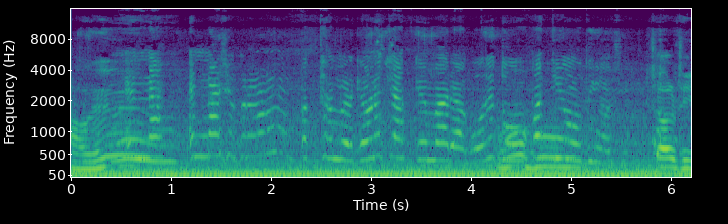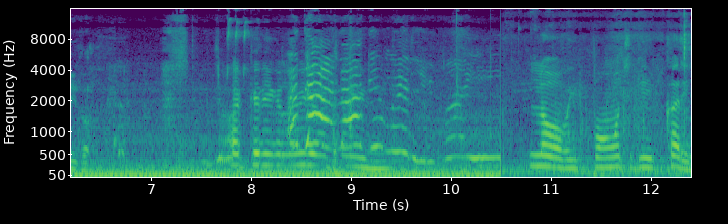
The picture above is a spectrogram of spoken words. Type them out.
ਆਵੇ ਇੰਨਾ ਇੰਨਾ ਸ਼ੁਕਰ ਉਹਨੂੰ ਪੱਥਰ ਮਿਲ ਗਿਆ ਉਹਨੇ ਚੱਕ ਕੇ ਮਾਰਿਆ ਉਹਦੇ ਦੋ ਓਹੋ। ਪੱਤੀਆਂ ਆਉਂਦੀਆਂ ਸੀ। ਚੱਲ ਠੀਕ ਆ। ਚੱਕ ਨਿਕਲ ਵੀ ਲਓ ਬਈ ਪਹੁੰਚ ਗਏ ਘਰੇ।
